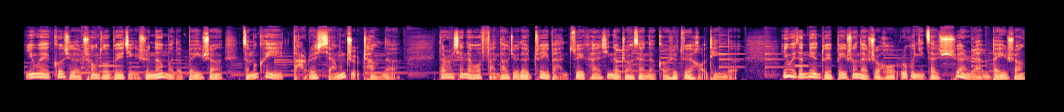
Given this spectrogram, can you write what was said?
因为歌曲的创作背景是那么的悲伤，怎么可以打着响指唱呢？但是现在我反倒觉得这版最开心的张三的歌是最好听的，因为在面对悲伤的时候，如果你在渲染悲伤，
